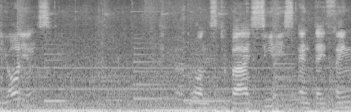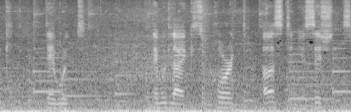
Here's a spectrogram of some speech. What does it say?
the audience uh, wants to buy CDs and they think they would they would like support us, the musicians,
